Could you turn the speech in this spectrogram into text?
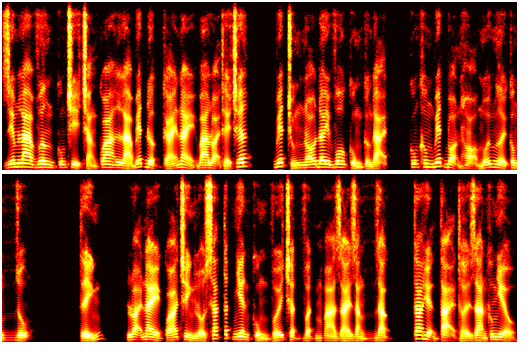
Diêm La Vương cũng chỉ chẳng qua là biết được cái này ba loại thể chất, biết chúng nó đây vô cùng cường đại, cũng không biết bọn họ mỗi người công dụng. Tính, loại này quá trình lột xác tất nhiên cùng với chật vật mà dài rằng giặc, ta hiện tại thời gian không nhiều,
